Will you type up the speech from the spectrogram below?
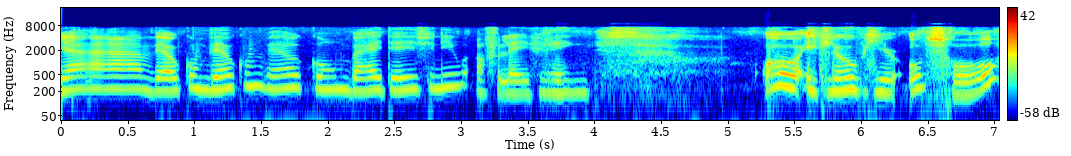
Ja, welkom, welkom, welkom bij deze nieuwe aflevering. Oh, ik loop hier op school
